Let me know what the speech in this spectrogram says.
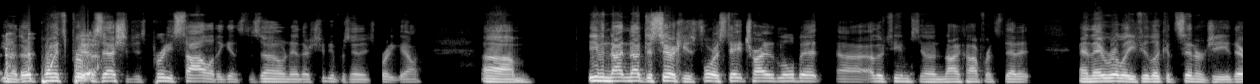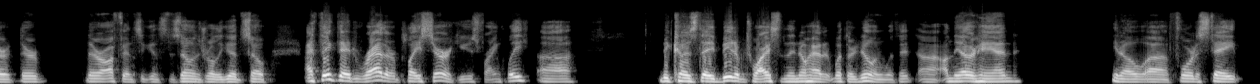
you know their points per yeah. possession is pretty solid against the zone, and their shooting percentage is pretty good. Um, even not not just Syracuse, Florida State tried it a little bit. Uh, other teams, you know, non-conference did it, and they really, if you look at synergy, they're they're their offense against the zone is really good. So I think they'd rather play Syracuse, frankly, uh, because they beat them twice and they know how to, what they're doing with it. Uh, on the other hand, you know, uh, Florida State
